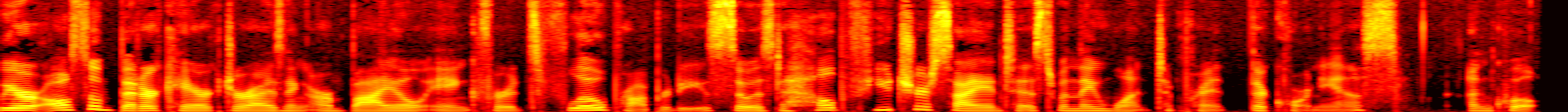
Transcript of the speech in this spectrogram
We are also better characterizing our bioink for its flow properties so as to help future scientists when they want to print their corneas. Unquote.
